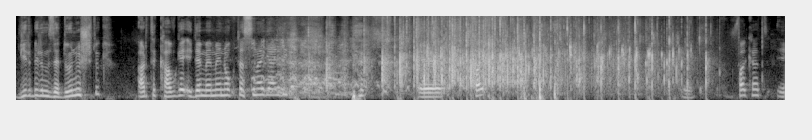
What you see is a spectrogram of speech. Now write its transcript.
Birbirimize dönüştük. Artık kavga edememe noktasına geldik. Ee, fa- E, fakat e,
